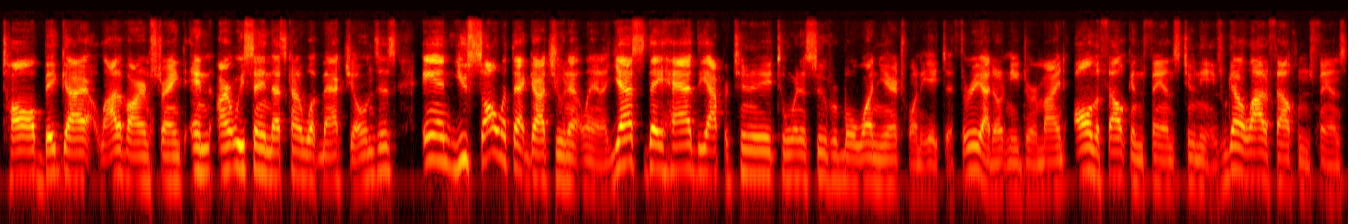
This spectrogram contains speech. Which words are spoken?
tall, big guy, a lot of arm strength, and aren't we saying that's kind of what Mac Jones is? And you saw what that got you in Atlanta. Yes, they had the opportunity to win a Super Bowl one year, 28 to three. I don't need to remind all the Falcons fans tuning in. We got a lot of Falcons fans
